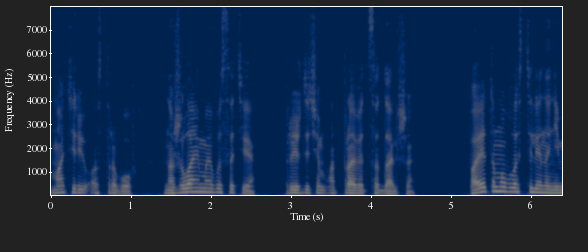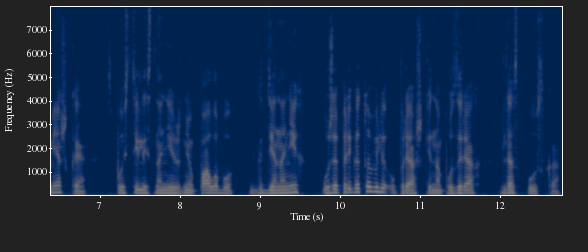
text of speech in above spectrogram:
матерью островов, на желаемой высоте, прежде чем отправиться дальше. Поэтому властелины немешкая спустились на нижнюю палубу, где на них уже приготовили упряжки на пузырях для спуска.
